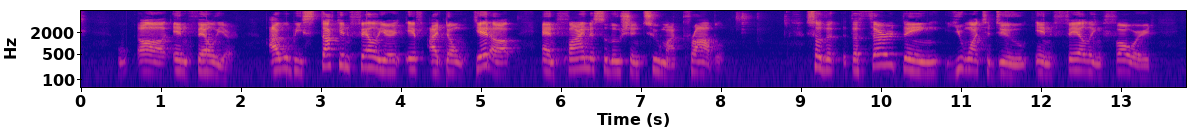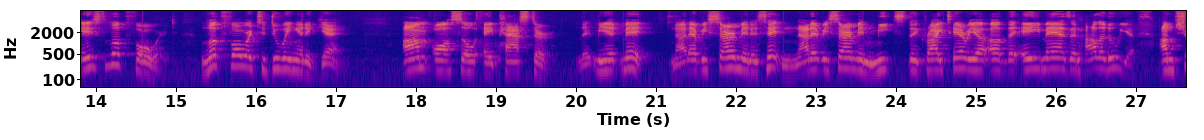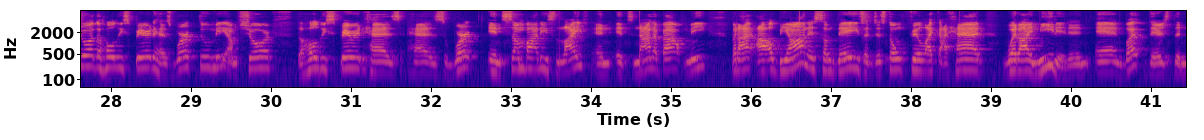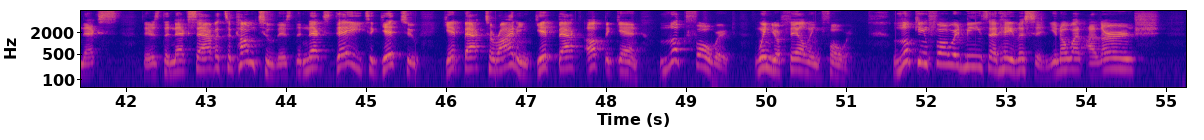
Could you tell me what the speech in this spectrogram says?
uh, in failure. I will be stuck in failure if I don't get up and find a solution to my problem. So, the, the third thing you want to do in failing forward is look forward. Look forward to doing it again. I'm also a pastor. Let me admit, not every sermon is hitting. Not every sermon meets the criteria of the amens and hallelujah. I'm sure the Holy Spirit has worked through me. I'm sure the Holy Spirit has has worked in somebody's life, and it's not about me. But I, I'll be honest, some days I just don't feel like I had what I needed. And and but there's the next there's the next Sabbath to come to. There's the next day to get to. Get back to riding. Get back up again. Look forward when you're failing forward. Looking forward means that, hey, listen, you know what? I learned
